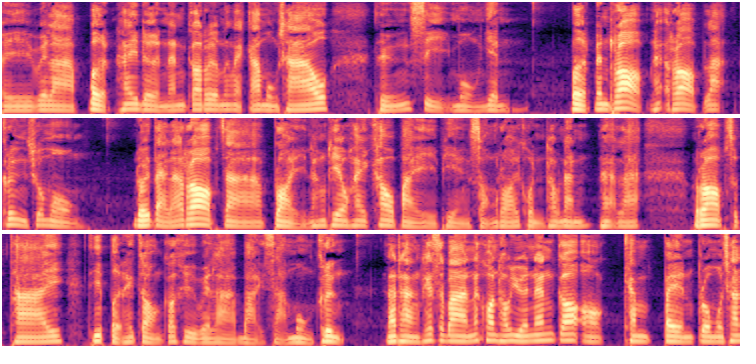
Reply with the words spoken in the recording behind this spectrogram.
ยเวลาเปิดให้เดินนั้นก็เริ่มตั้งแต่9โมงเช้าถึง 4 โมงเย็น เปิดเป็นรอบนะรอบละครึ่งชั่วโมง โดยแต่ละรอบจะปล่อยนักท่องเที่ยวให้เข้าไปเพียง 200 คนเท่านั้นนะฮะและรอบสุดท้ายที่เปิดให้จองก็คือเวลาบ่าย3โมงครึ่ง และทางเทศบาลนครเทาหยวนนั้นก็ออกแคมเปญโปรโมชั่น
